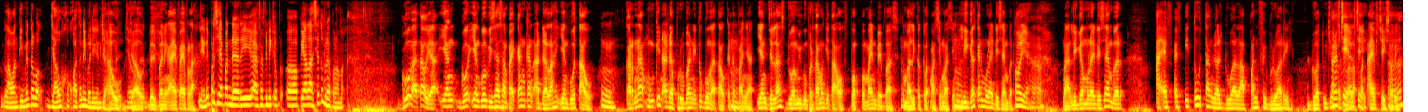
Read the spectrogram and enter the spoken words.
Lawan timnya tuh jauh kekuatan dibandingkan kita. jauh, kan. jauh, kan. dari banding AFF lah. Nah ini persiapan dari AFF ini ke eh, Piala Asia tuh berapa lama? Gue nggak tahu ya. Yang gue yang gue bisa sampaikan kan adalah yang gue tahu. Hmm. Karena mungkin ada perubahan itu gue nggak tahu ke depannya. Yang jelas dua minggu pertama kita off, pem- pemain bebas kembali ke klub masing-masing. Liga kan mulai Desember. Oh iya. Nah, liga mulai Desember. AFF itu tanggal 28 Februari. 27 AFC, atau 28 AFC, sorry. Uh-huh.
